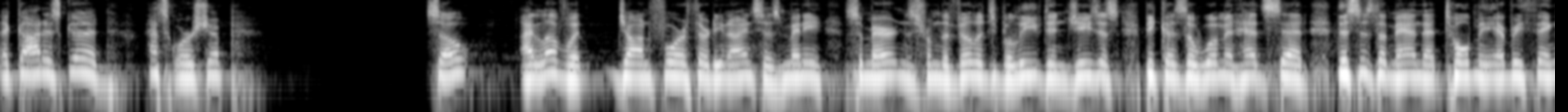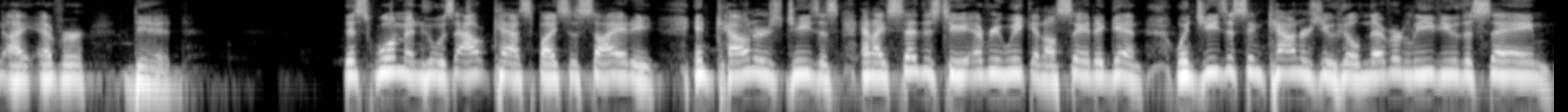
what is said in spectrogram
that God is good. That's worship. So, I love what John 4 39 says. Many Samaritans from the village believed in Jesus because the woman had said, This is the man that told me everything I ever did. This woman who was outcast by society encounters Jesus. And I've said this to you every week, and I'll say it again. When Jesus encounters you, he'll never leave you the same.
